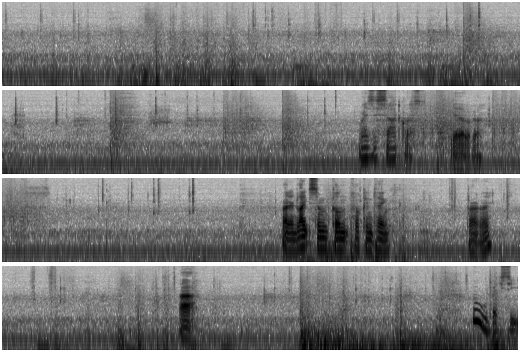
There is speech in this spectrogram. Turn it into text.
Where's this side quest? Yeah, there we go. Right then, light some cunt fucking thing. Apparently. Ah. Ooh, Bexy.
